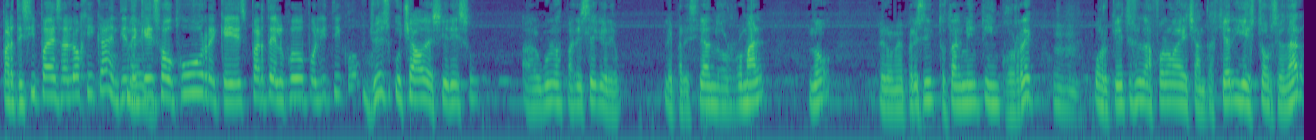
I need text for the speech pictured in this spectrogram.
participa de esa lógica? ¿Entiende que eso ocurre, que es parte del juego político? Yo he escuchado decir eso, a algunos parece que le, pareciera normal, ¿no? Pero me parece totalmente incorrecto, porque esto es una forma de chantajear y extorsionar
